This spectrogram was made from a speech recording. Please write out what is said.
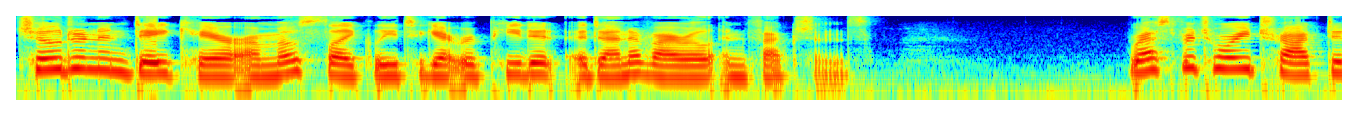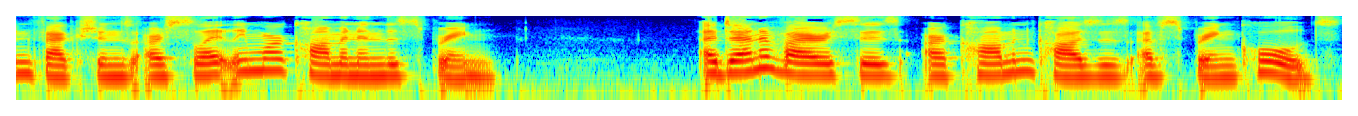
Children in daycare are most likely to get repeated adenoviral infections. Respiratory tract infections are slightly more common in the spring. Adenoviruses are common causes of spring colds.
